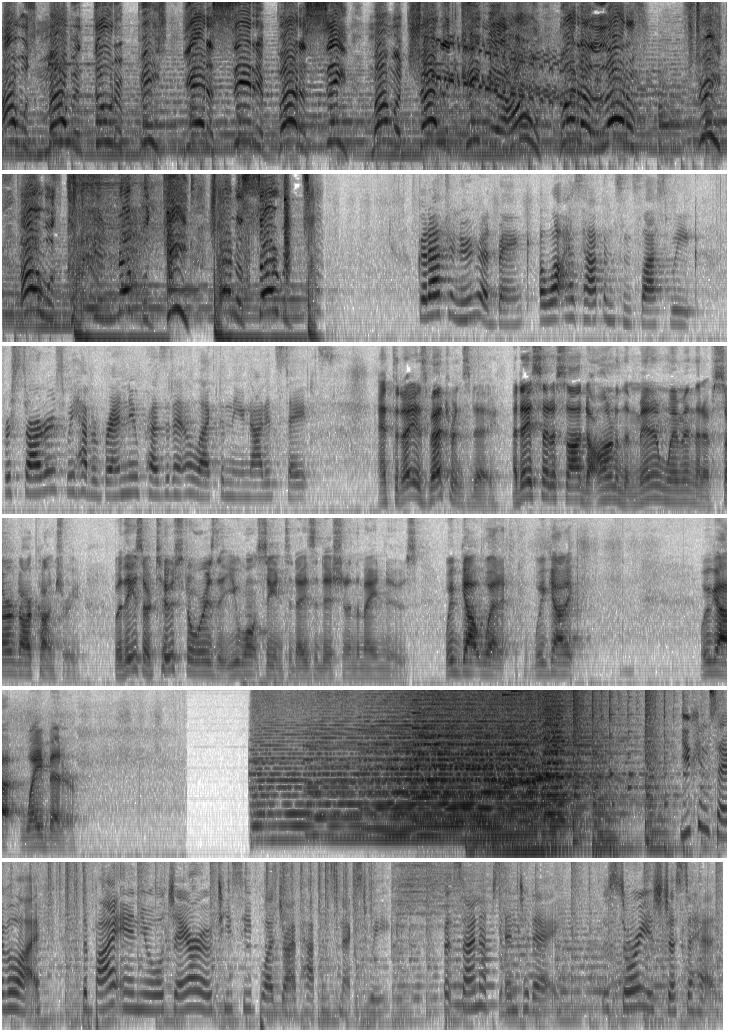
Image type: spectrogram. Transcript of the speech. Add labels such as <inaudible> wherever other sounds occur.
I was mobbing through the beach, yeah, the city by the sea. Mama tried to keep me at home, but I love the street. I was cooking up a key, trying to serve it to Good afternoon, Red Bank. A lot has happened since last week. For starters, we have a brand new president-elect in the United States. And today is Veterans Day, a day set aside to honor the men and women that have served our country. But these are two stories that you won't see in today's edition of the Mane News. We've got wet, we got it, we got way better. You can save a life. The biannual JROTC blood drive happens next week, but sign-ups end today. The story is just ahead.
